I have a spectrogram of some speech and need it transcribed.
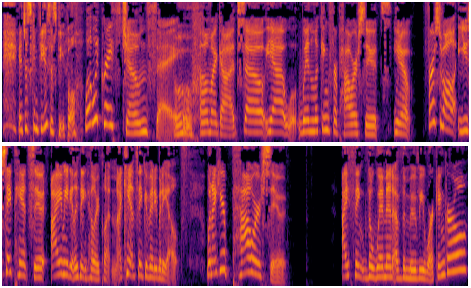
it just confuses people. What would Grace Jones say? Oof. Oh my God. So yeah, w- when looking for power suits, you know, first of all, you say pantsuit, I immediately think Hillary Clinton. I can't think of anybody else. When I hear power suit, I think the women of the movie Working Girl.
